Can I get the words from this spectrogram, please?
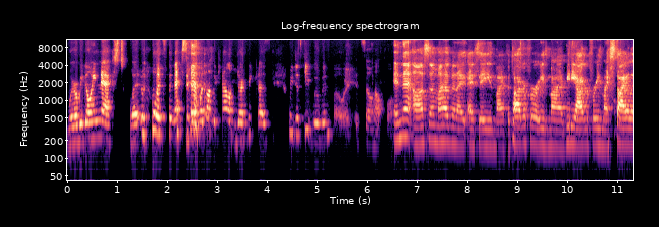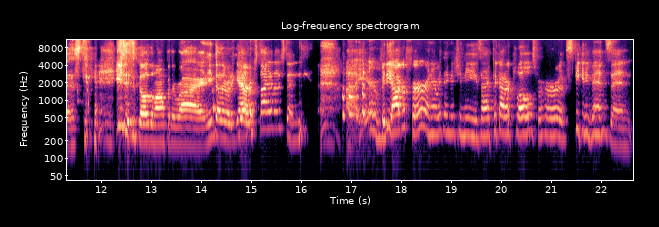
where are we going next? What what's the next event? What's on the calendar? Because we just keep moving forward. It's so helpful. Isn't that awesome? My husband, I, I say he's my photographer, he's my videographer, he's my stylist. he just goes along for the ride. He tells everybody, yeah, yeah. we're stylist and uh, you're a videographer and everything that she needs. I pick out her clothes for her at speaking events. And,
